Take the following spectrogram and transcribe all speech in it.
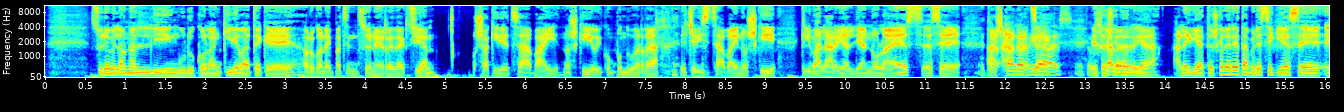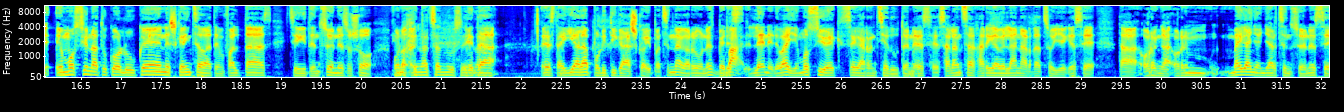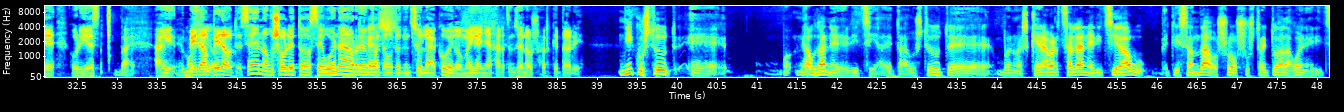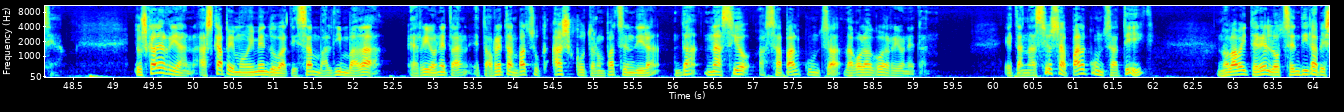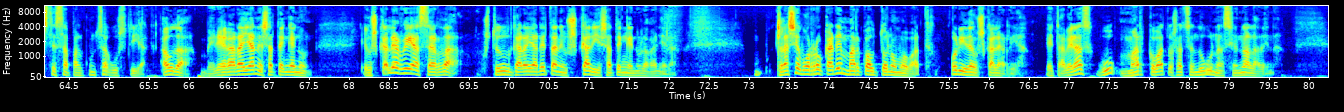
Zure belaunaldi inguruko lankide batek, eh, nahi aipatzen zuen redakzioan, osakidetza bai, noski hoi konpondu behar da, etxe bizitza bai, noski, klima larri aldean nola ez, ez, e, eta euskal herria ez, eta euskal herria, alegia, eta euskal herria eta bereziki ez, e, e, emozionatuko lukeen eskaintza baten faltaz, egiten zuen ez oso, bueno, imaginatzen duzen, eta, Ez da, egia da politika asko aipatzen da gaur egun, ez? Berez, ba. lehen ere bai, emozioek ze garrantzia duten, ez? Ba. Zalantza jarri gabe lan ardatzoiek, ez? Eta horren, horren mai gainean jartzen zuen, ez? Hori, ez? Bai. bera, bera hote zen, obsoleto zegoena, horren falta botatzen zuelako, edo mai gainean jartzen zuen ausarketa hori. Nik uste dut, eh, hau da eritzia, eta uste dut, eh, bueno, eskera bertzalean eritzia hau, beti izan da oso sustraitua dagoen eritzia Euskal Herrian azkape movimendu bat izan baldin bada herri honetan, eta horretan batzuk asko tronpatzen dira, da nazio zapalkuntza dagolako herri honetan. Eta nazio zapalkuntzatik, nola ere lotzen dira beste zapalkuntza guztiak. Hau da, bere garaian esaten genuen, Euskal Herria zer da, uste dut garaiaretan Euskadi esaten genula gainera. Klase borrokaren marko autonomo bat, hori da Euskal Herria. Eta beraz, gu marko bat osatzen dugu nazionala dena.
